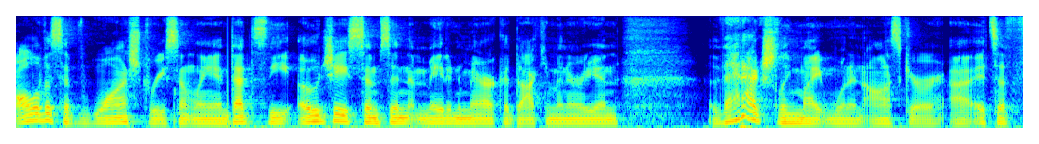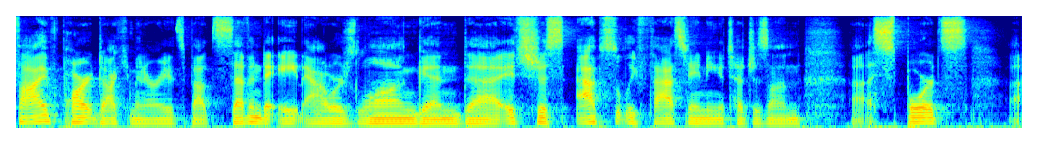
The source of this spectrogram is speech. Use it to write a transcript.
all of us have watched recently. And that's the O.J. Simpson Made in America documentary. And that actually might win an Oscar. Uh, it's a five part documentary. It's about seven to eight hours long, and uh, it's just absolutely fascinating. It touches on uh, sports, uh,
